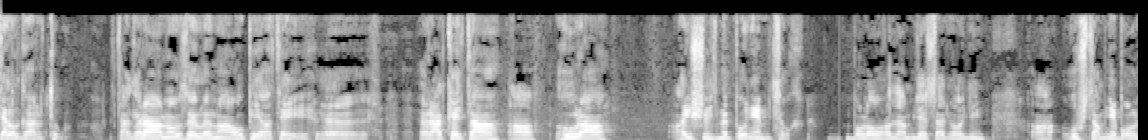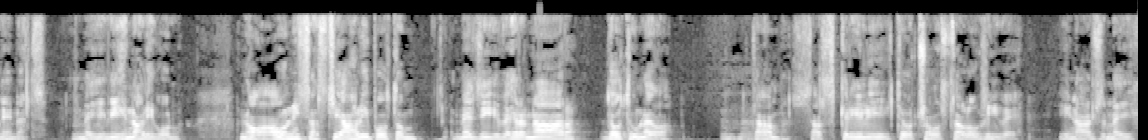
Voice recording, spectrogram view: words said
Telgartu. Tak ráno zelená o 5. E, raketa a hurá a išli sme po Nemcoch. Bolo hádam 10 hodín a už tam nebol Nemec. Sme ich vyhnali von. No a oni sa stiahli potom medzi Vernár do tunela. Mm-hmm. Tam sa skryli to, čo ostalo živé. Ináč sme ich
